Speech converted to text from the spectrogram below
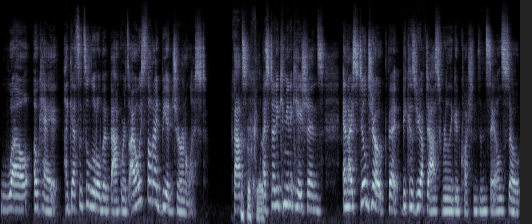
Well, okay. I guess it's a little bit backwards. I always thought I'd be a journalist. That's Okay. I studied communications and I still joke that because you have to ask really good questions in sales. So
